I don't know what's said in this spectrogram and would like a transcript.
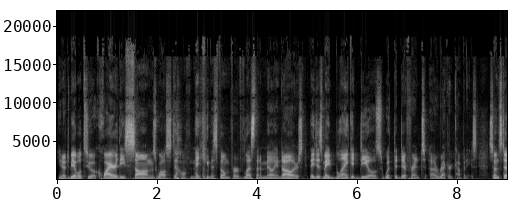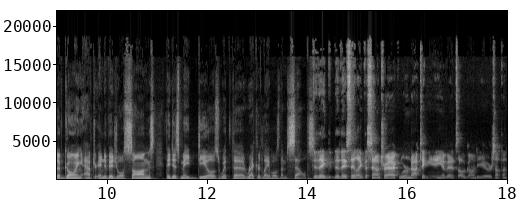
you know, to be able to acquire these songs while still making this film for less than a million dollars, they just made blanket deals with the different uh, record companies. So instead of going after individual songs, they just made deals with the record labels themselves. Did they did they say like the soundtrack? We're not taking any of it. It's all going to you or something.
